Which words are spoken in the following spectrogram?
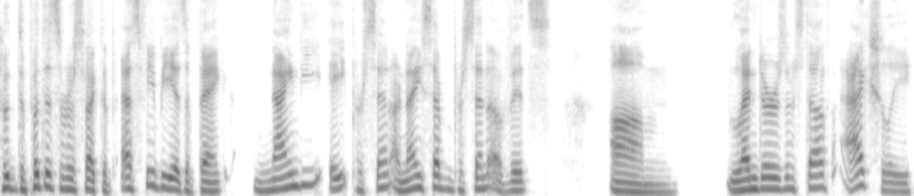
to, to put this in perspective, SVB as a bank, 98% or 97% of its um, lenders and stuff actually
